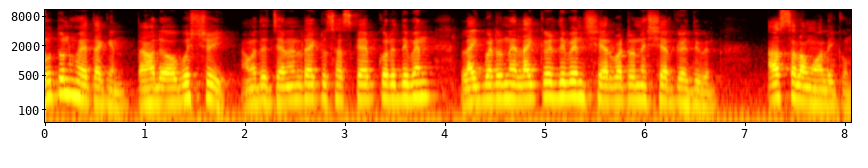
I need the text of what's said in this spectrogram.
নতুন হয়ে থাকেন, তাহলে অবশ্যই আমাদের চ্যানেলটা একটু সাবস্ক্রাইব করে দিবেন লাইক বাটনে লাইক করে দিবেন শেয়ার বাটনে শেয়ার করে দিবেন। আসসালামু আলাইকুম।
